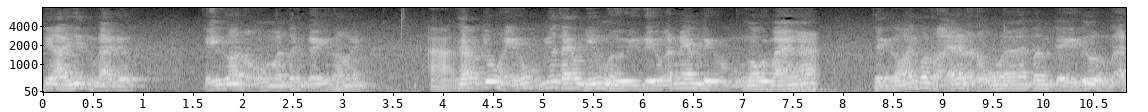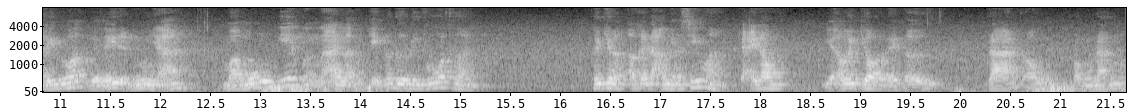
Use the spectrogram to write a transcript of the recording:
chứ ai giết đại được. Chỉ có độ mà tên kỳ thôi. À theo dạ. chú hiểu với theo những người đều anh em đều ngồi bàn á thì nói có thể là ờ, tên kỳ đưa đại đi phú quốc về ý định của nhã. Mà muốn giết thằng đại là chỉ có đưa đi phú quốc thôi thấy chưa ở cái đảo nhỏ xíu mà chạy đông vợ mới cho đệ tử trà trộn đám đó.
